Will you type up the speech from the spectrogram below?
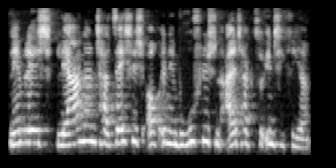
nämlich Lernen tatsächlich auch in den beruflichen Alltag zu integrieren.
